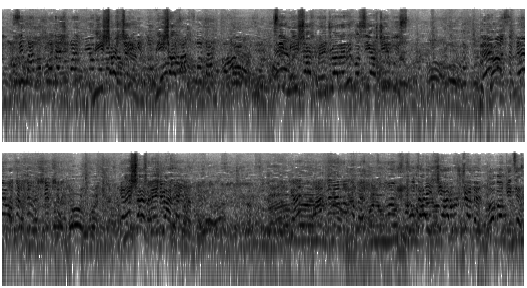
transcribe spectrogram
Спасибо. და ზოგიერთი მოუვიან დინებს რომ უნდა დახოლე სოდინ გუმორში შეუძა. მამი შავსრებო ძაი მამი გამომორცი და ადი ჯერ მიწი ზოგიერთი ბერა გუმორში შეუძა დინებს დახოლე მიშა მიშა ზე მიშა მეჯვარები გოსიაში იბის მიშა მეჯვარე ქუთაისში არ უშვებენ მოგოგიწეს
